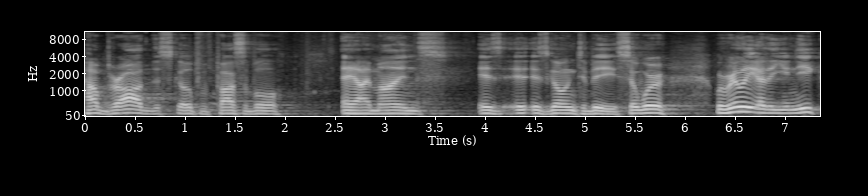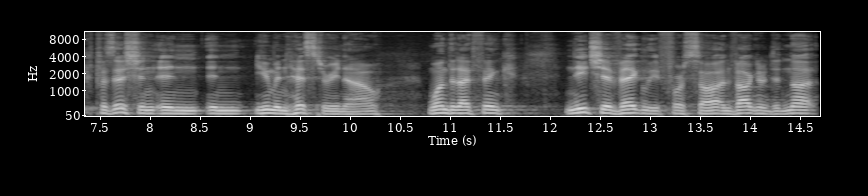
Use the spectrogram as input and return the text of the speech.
how broad the scope of possible AI minds is, is going to be. So we're, we're really at a unique position in, in human history now, one that I think Nietzsche vaguely foresaw and Wagner did not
